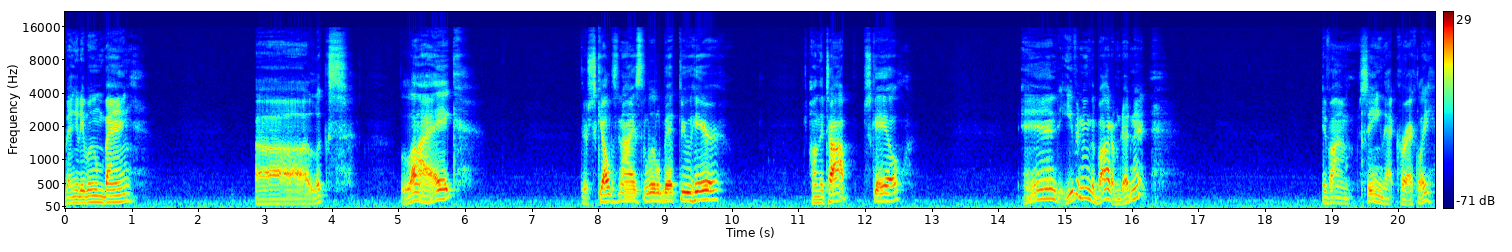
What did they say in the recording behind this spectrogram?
bangity boom bang. Uh, looks like they're skeletonized a little bit through here on the top scale and even on the bottom, doesn't it? If I'm seeing that correctly.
